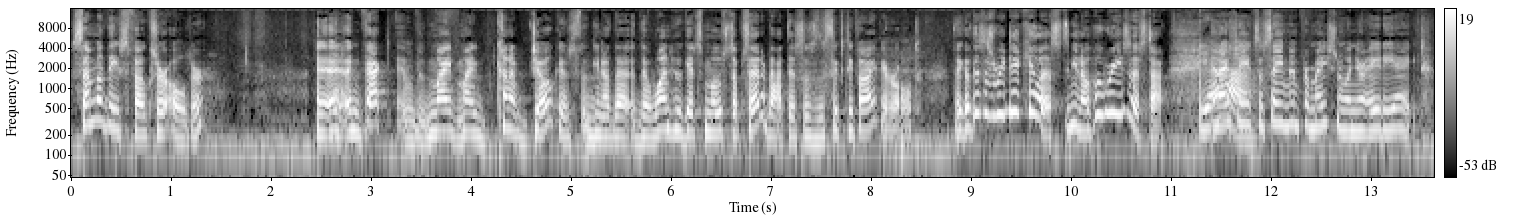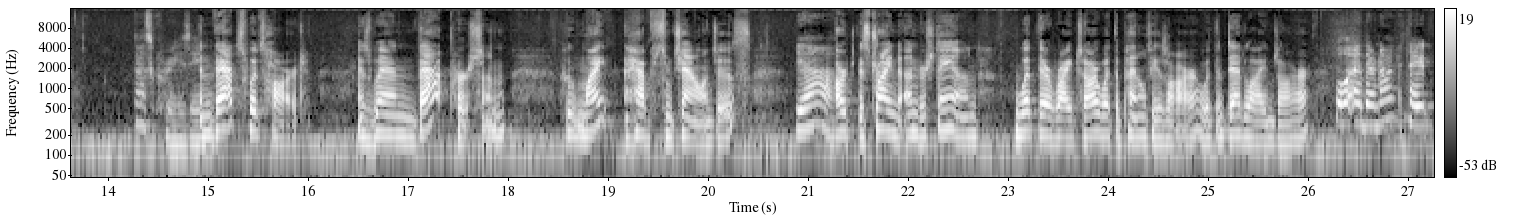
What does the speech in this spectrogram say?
some of these folks are older. In- In fact, my, my kind of joke is, you know, the, the one who gets most upset about this is the 65 year old. They go, this is ridiculous. You know, who reads this stuff? Yeah. And I say it's the same information when you're 88. That's crazy. And that's what's hard, is when that person who might have some challenges yeah. are, is trying to understand what their rights are, what the penalties are, what the deadlines are. well, and they're not going to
